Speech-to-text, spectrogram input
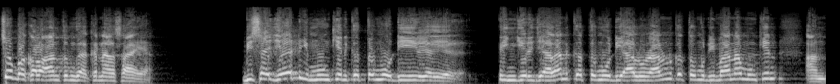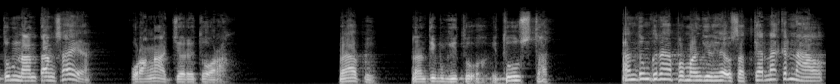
Coba kalau antum nggak kenal saya. Bisa jadi mungkin ketemu di pinggir jalan, ketemu di alun-alun, ketemu di mana mungkin antum nantang saya. Kurang ajar itu orang. Kenapa? Nanti begitu, oh, itu Ustadz. Antum kenapa manggil saya Ustadz? Karena kenal.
